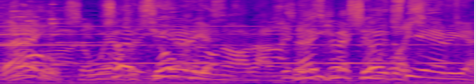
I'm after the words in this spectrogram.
Hey, so we have a joker on our hands, eh? Messing with the area.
